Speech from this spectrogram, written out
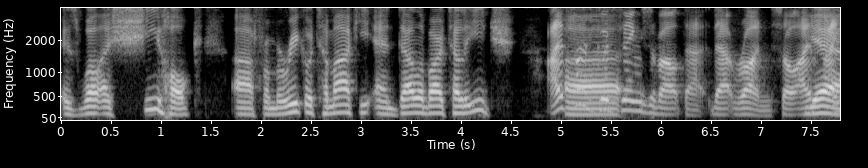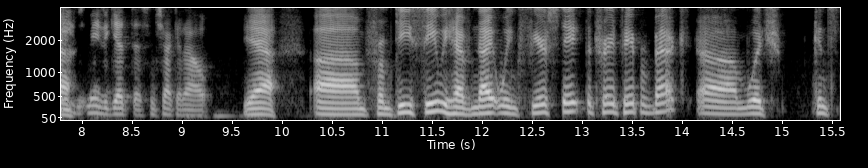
as well as She Hulk uh, from Mariko Tamaki and Dalabar Taliich. I've heard Uh, good things about that that run, so I, Yeah. I need, need to get this and check it out. Yeah. Um, from DC, we have Nightwing Fear State, the trade paperback, um, which, cons-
